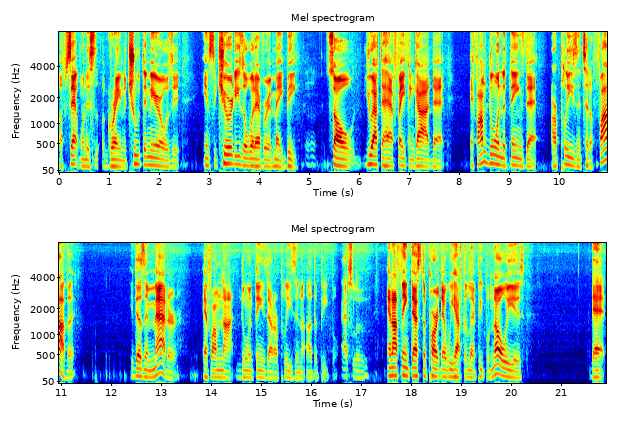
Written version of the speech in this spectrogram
upset when it's a grain of truth in there or is it insecurities or whatever it may be so you have to have faith in god that if i'm doing the things that are pleasing to the father it doesn't matter if i'm not doing things that are pleasing to other people Absolutely. and I think that's the part that we have to let people know is that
